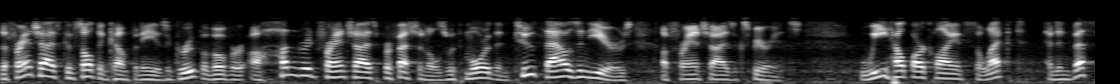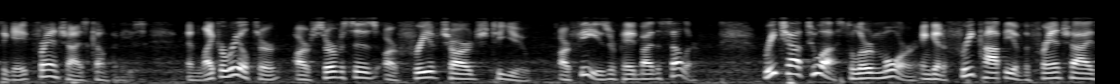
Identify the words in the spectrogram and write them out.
The Franchise Consulting Company is a group of over a hundred franchise professionals with more than 2,000 years of franchise experience. We help our clients select and investigate franchise companies. And like a realtor, our services are free of charge to you. Our fees are paid by the seller. Reach out to us to learn more and get a free copy of the Franchise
